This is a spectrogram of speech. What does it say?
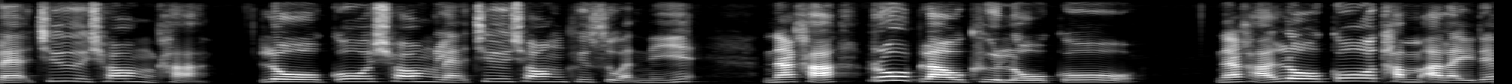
และชื่อช่องค่ะ โลโก้ช่องและชื่อช่องคือส่วนนี้นะคะ รูปเราคือโลโก้นะคะโลโก้ทำอะไรได้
